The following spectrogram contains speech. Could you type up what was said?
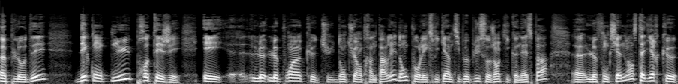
uploader des contenus protégés. Et le, le, point que tu, dont tu es en train de parler, donc pour l'expliquer un petit peu plus aux gens qui connaissent pas le fonctionnement, c'est-à-dire que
